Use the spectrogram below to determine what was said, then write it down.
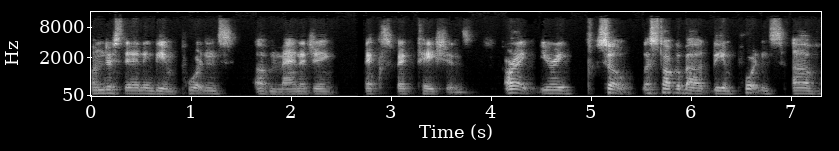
understanding the importance of managing expectations. All right, Yuri. So let's talk about the importance of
